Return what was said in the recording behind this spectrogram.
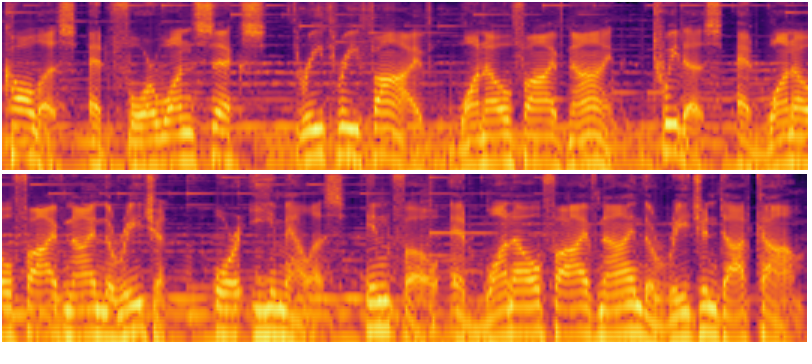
Call us at 416 335 1059. Tweet us at 1059 The Region or email us info at 1059theregion.com.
